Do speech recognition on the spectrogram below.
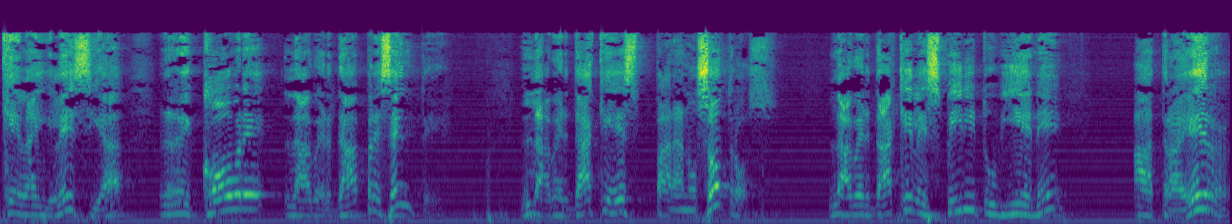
que la iglesia recobre la verdad presente, la verdad que es para nosotros, la verdad que el Espíritu viene a traer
